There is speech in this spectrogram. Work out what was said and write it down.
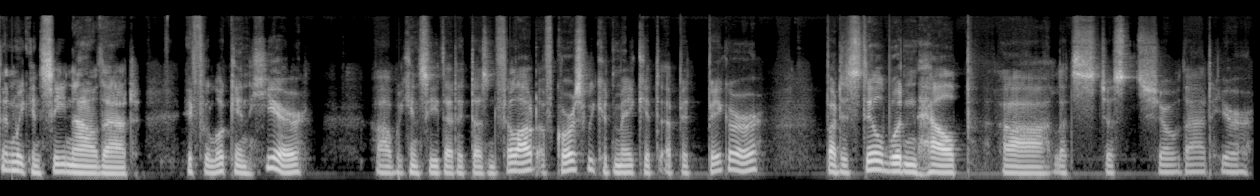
Then we can see now that if we look in here, uh, we can see that it doesn't fill out. Of course, we could make it a bit bigger, but it still wouldn't help. Uh, let's just show that here.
